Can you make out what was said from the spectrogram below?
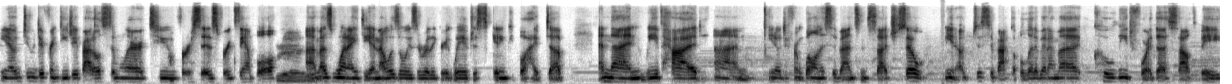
you know do different dj battles similar to Verzuz for example right. um, as one idea and that was always a really great way of just getting people hyped up and then we've had um, you know different wellness events and such so you know just to back up a little bit i'm a co-lead for the south bay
